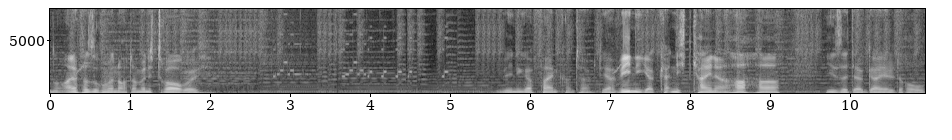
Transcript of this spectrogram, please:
No, einen versuchen wir noch, dann bin ich traurig. Weniger Feindkontakt. Ja, weniger, nicht keiner. Haha. Ihr seid ja geil drauf,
